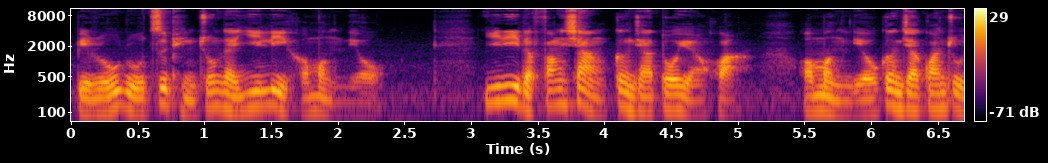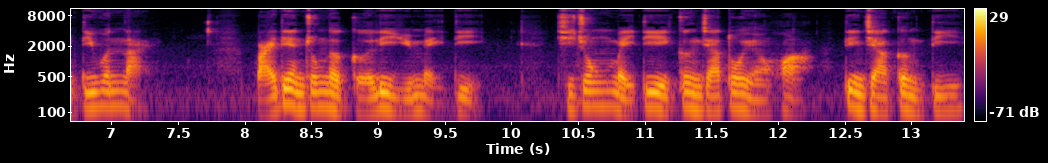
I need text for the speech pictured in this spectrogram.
比如乳制品中的伊利和蒙牛。伊利的方向更加多元化，而蒙牛更加关注低温奶。白店中的格力与美的，其中美的更加多元化，定价更低，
